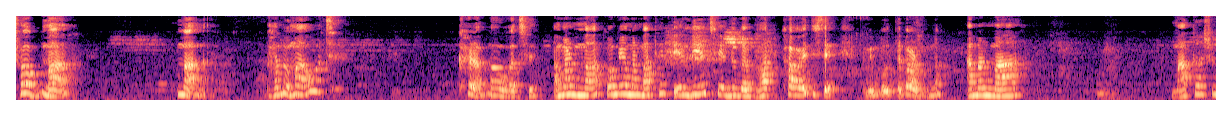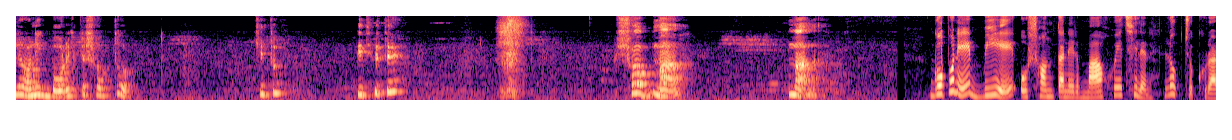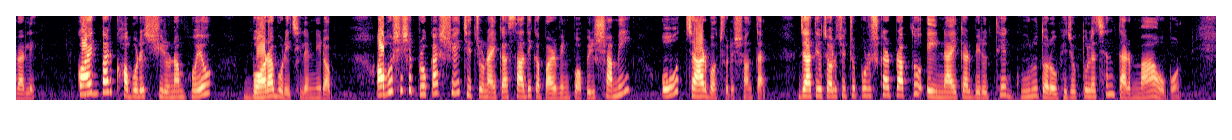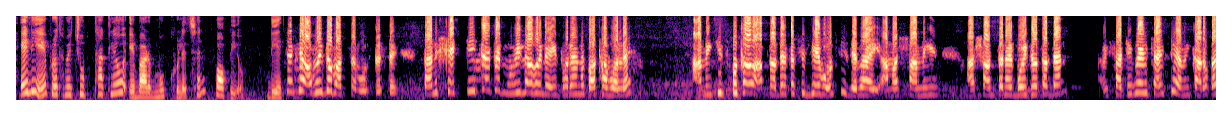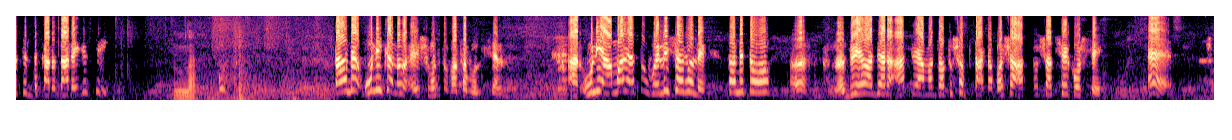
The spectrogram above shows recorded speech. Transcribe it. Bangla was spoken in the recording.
সব মা মা না, ভালো মাও আছে, খারাপ মাও আছে। আমার মা কবে আমার মাথায় তেল দিয়েছে দুবার ভাত খাওয়াই দিছে আমি বলতে পারব না। আমার মা মা তো আসলে অনেক বড় একটা শব্দ। কিন্তু পৃথিবীতে সব মা মা না। গোপনে বিয়ে ও সন্তানের মা হয়েছিলেন লোকচক্ষুর আড়ালে। কয়েকবার খবরের শিরোনাম হয়েও বরাবরই ছিলেন নীরব। অবশেষে প্রকাশ্যে চিত্রনায়িকা সাদিকা পারভিন পপির স্বামী ও চার বছরের সন্তান। জাতীয় চলচ্চিত্র পুরস্কার প্রাপ্ত এই নায়িকার বিরুদ্ধে গুরুতর অভিযোগ তুলেছেন তার মা ও বোন। এ নিয়ে প্রথমে চুপ থাকলেও এবার মুখ খুলেছেন পপিও। দিয়ে অবৈধ বাচ্চা বলতেছে। তাহলে সে কি টাইপের মহিলা হলে এই ধরনের কথা বলে? আমি কি কোথাও আপনাদের যে ভাই আমার স্বামী আর সন্তানের বৈধতা দেন। আমি সার্টিফিকেট চাইছি আমি কারও কাছে কারও দাঁড়িয়ে গেছি। না। তাহলে উনি কেন এই সমস্ত কথা বলছেন? আর উনি আমার এত ওয়েলিশার হলে তাহলে তো দুই হাজার আটে আমার যত সব টাকা পয়সা আত্মসাৎ সে করছে হ্যাঁ?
